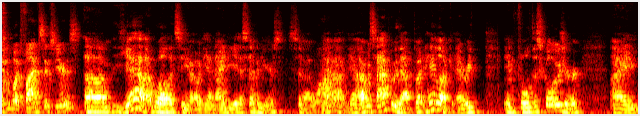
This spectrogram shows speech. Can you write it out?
in what five six years? Um, yeah, well, let's see. Oh, yeah, 97 years. So, Wow. yeah, yeah, I was happy with that. But hey, look, every in full disclosure, I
